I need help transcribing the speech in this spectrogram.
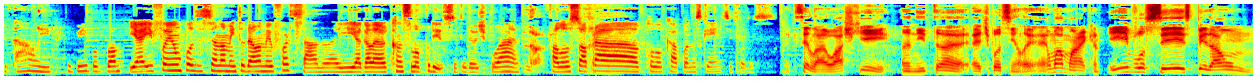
e tal, e pipipi, popó. E aí foi um posicionamento dela meio forçado. Aí a galera cancelou por isso, entendeu? Tipo, ah, Não. falou só pra colocar panos quentes e foda-se. É que sei lá, eu acho que Anitta é tipo assim, ela é uma marca. E você esperar um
